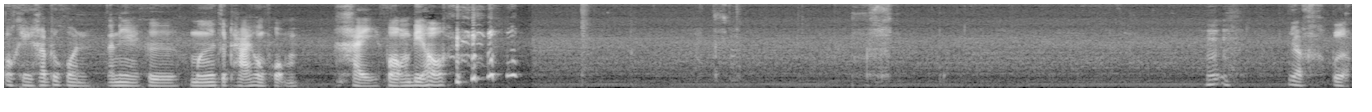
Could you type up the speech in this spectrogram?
โอเคครับทุกคนอันนี้คือมื้อสุดท้ายของผม ไข่ฟองเดียวอืมอยากเปลือก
